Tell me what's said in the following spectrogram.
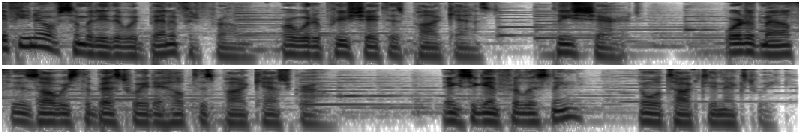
if you know of somebody that would benefit from or would appreciate this podcast, please share it. Word of mouth is always the best way to help this podcast grow. Thanks again for listening, and we'll talk to you next week.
